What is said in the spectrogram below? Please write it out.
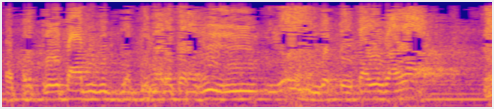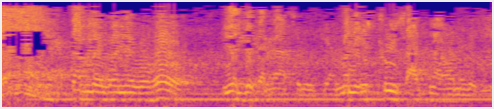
और फिर त्रेता जब नर कर जब त्रेता युग आया, तब लोगों ने वो हो, यज्ञ करना शुरू किया। मन स्थूल साधना होने लगी।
